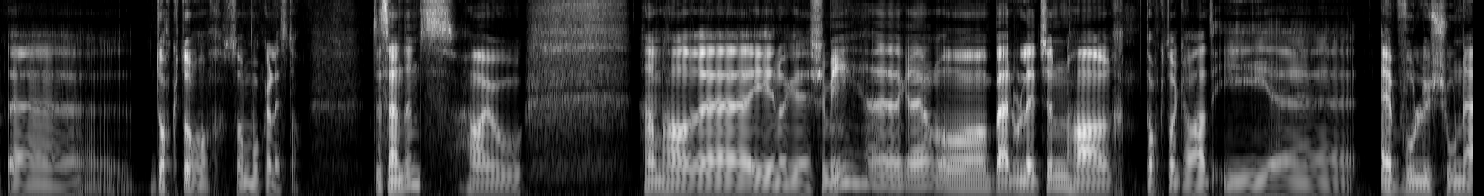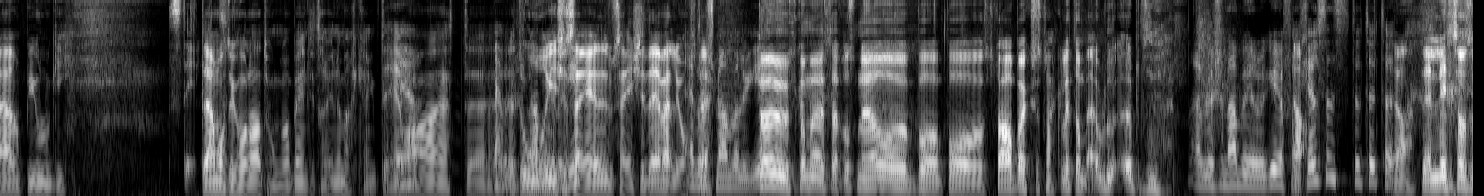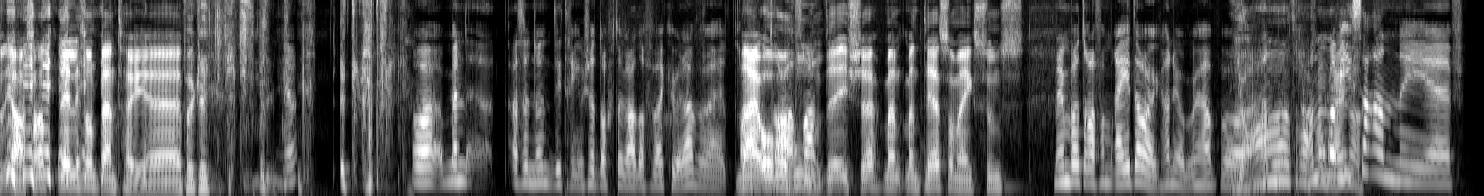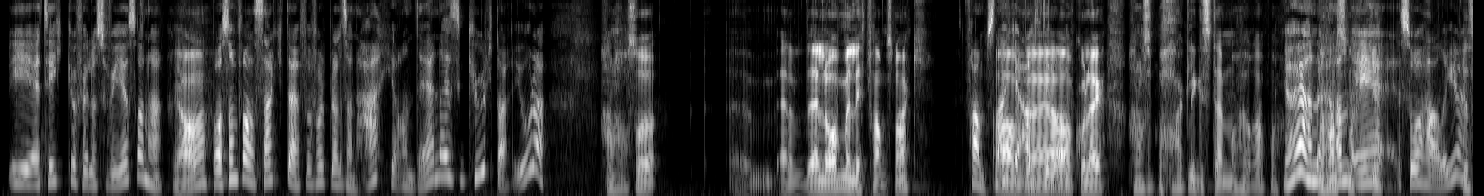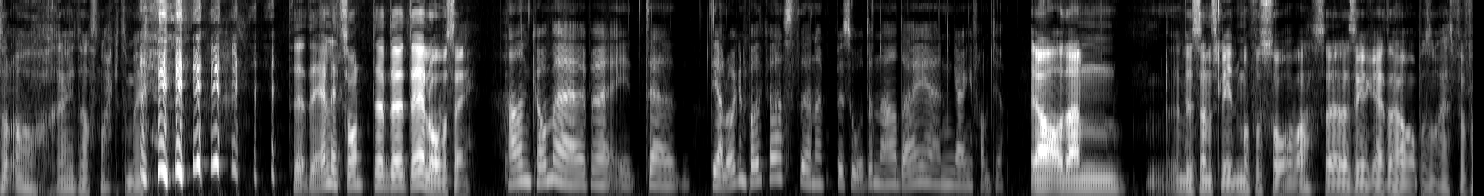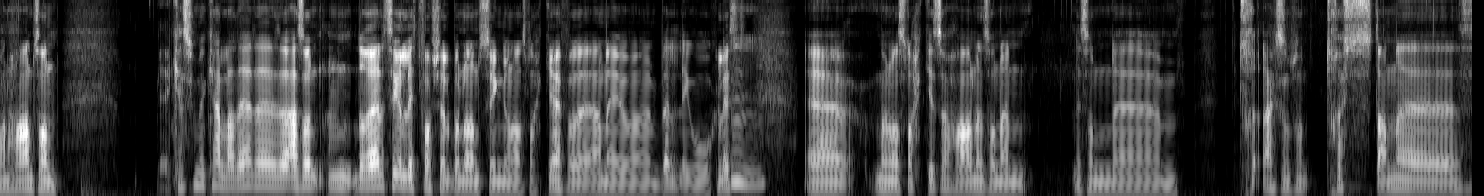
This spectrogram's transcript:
eh, doktorer som vokalister. Descendants har jo Han har eh, i noe kjemigreier, og Bad Religion har doktorgrad i eh, evolusjonær biologi. Stilig. Der måtte jeg holde tunga beint i trynet, merker jeg. Det Ja. var et, eh, et ord jeg ikke sier. Du sier ikke det veldig ofte. Du, skal vi sette oss ned og på, på Starbucks og snakke litt om Evolusjonær biologi og Folkehelseinstituttet. Ja, det er litt sånn Ja, sant? Det er litt sånn Bent Høie Ja. Og, men altså, nå, de trenger jo ikke ha doktorgrader for å være kule. Men Nei, overhodet ikke. Men, men det som jeg syns Men vi må bare dra fram Reidar òg. Han jobber jo her på Ja, Han, han underviser han i, eh, i etikk og filosofi og sånn her. Ja, Bare sånn for å ha sagt det. For folk blir litt sånn Hæ, gjør han det? Nei, så kult, da. Jo da. han har så eh, er det, det er lov med litt framsnakk Framsnakk er alltid eh, av lov. kollegaer. Han har så behagelig stemme å høre på. Ja, ja, han, han han, er så herlig. Det er sånn Å, Reidar, snakk til meg. det, det er litt sånn. Det, det, det er lov å si. Han kommer til Dialogen podkast, en episode nær deg en gang i framtida. Ja, og den Hvis en sliter med å få sove, så er det sikkert greit å høre på sånn rett. For han har en sånn Hva skal vi kalle det? det altså, Det er sikkert litt forskjell på når han synger og når han snakker, for han er jo en veldig god vokalist. Mm. Eh, men når han snakker, så har han en sånn en litt sånn eh, tr liksom sånn trøstende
